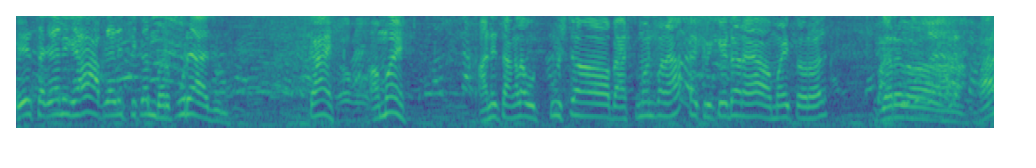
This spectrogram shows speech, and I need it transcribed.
हे सगळ्यांनी घ्या आपल्याकडे चिकन भरपूर आहे अजून. काय? अमय. आणि चांगला उत्कृष्ट बॅट्समन पण आहे क्रिकेटर आहे अमय तरळ जर हा?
